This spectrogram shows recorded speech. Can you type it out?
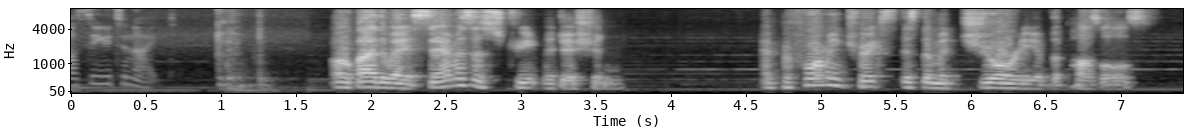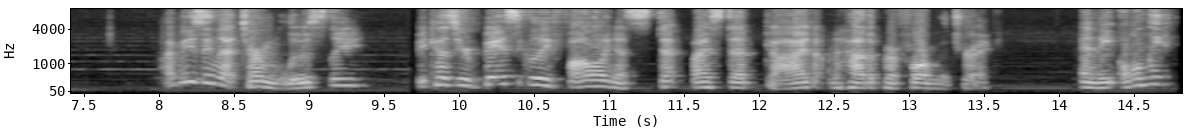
I'll see you tonight. Oh, by the way, Sam is a street magician, and performing tricks is the majority of the puzzles. I'm using that term loosely because you're basically following a step-by-step -step guide on how to perform the trick and the only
